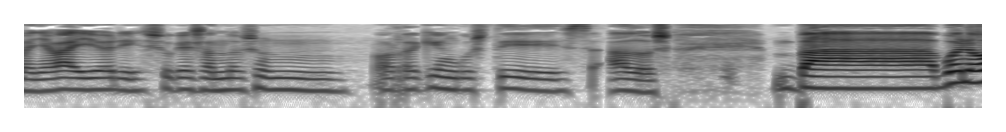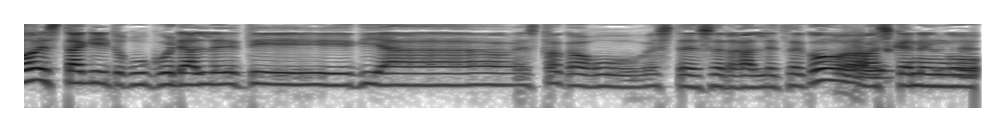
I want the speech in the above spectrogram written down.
baina bai hori, zuk esan dozun horrekin guztiz ados. Ba, bueno, ez dakit guk gure aldetik ja ez daukagu beste zer galdetzeko, azkenengo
